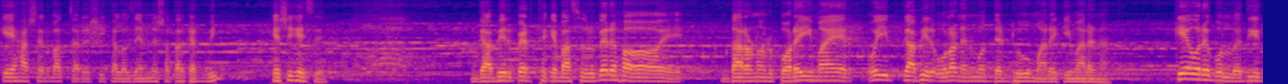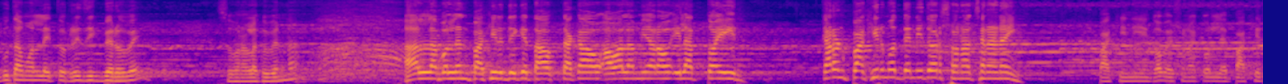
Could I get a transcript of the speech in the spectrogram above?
কে হাঁসের বাচ্চারে শিখালো যে এমনি সাঁতার কাটবি? কে শিখেছে গাভীর পেট থেকে বাছুর বের হয়। দাঁড়ানোর পরেই মায়ের ওই গাভীর ওলানের মধ্যে ঢু মারে কি মারে না। কে ওরে বলল, এদিকে গুতা মারলেই তোর রিজিক বেরোবে? সুমান আল্লাহ কইবেন না? আল্লাহ বললেন, পাখির দিকে তাও তাকাও, আওয়ালাম ইয়ারাও ইলাত তৈর। কারণ পাখির মধ্যে নিদর্শন আছে না নাই? পাখি নিয়ে গবেষণা করলে পাখির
